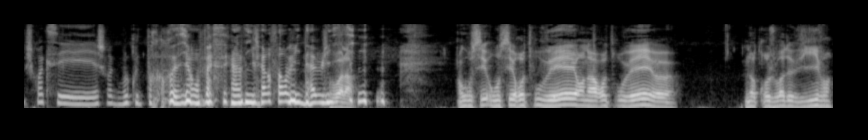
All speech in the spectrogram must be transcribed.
Je crois que c'est, je crois que beaucoup de Porcrosiens ont passé un hiver formidable ici. Voilà. On s'est on s'est retrouvé, on a retrouvé euh, notre joie de vivre,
